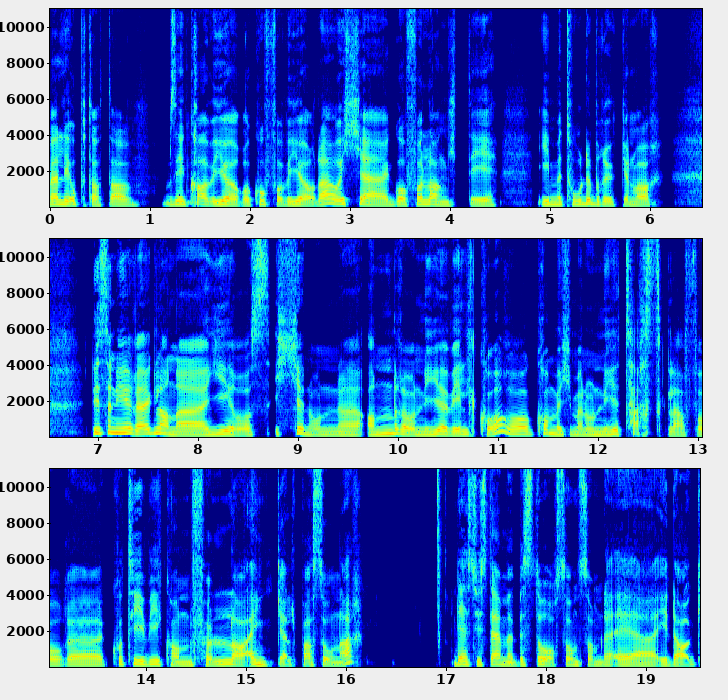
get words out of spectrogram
veldig opptatt av hva vi gjør og hvorfor vi gjør det, og ikke gå for langt i, i metodebruken vår. Disse nye reglene gir oss ikke noen eh, andre og nye vilkår, og kommer ikke med noen nye terskler for når vi kan følge enkeltpersoner det systemet består sånn som det er i dag.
